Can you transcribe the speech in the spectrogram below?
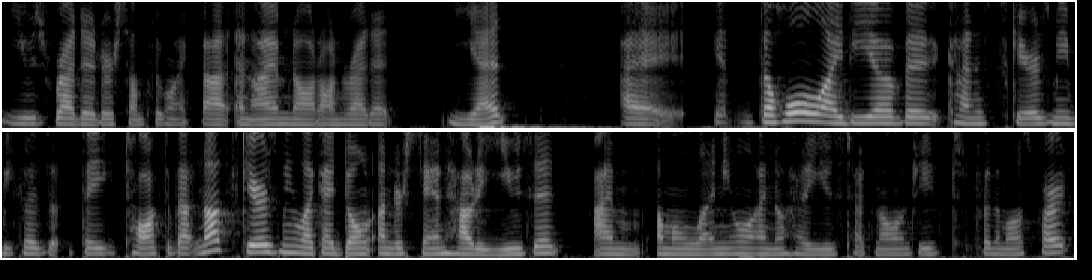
use Reddit or something like that, and I am not on Reddit yet. I the whole idea of it kind of scares me because they talked about not scares me like I don't understand how to use it. I'm a millennial. I know how to use technology t- for the most part.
